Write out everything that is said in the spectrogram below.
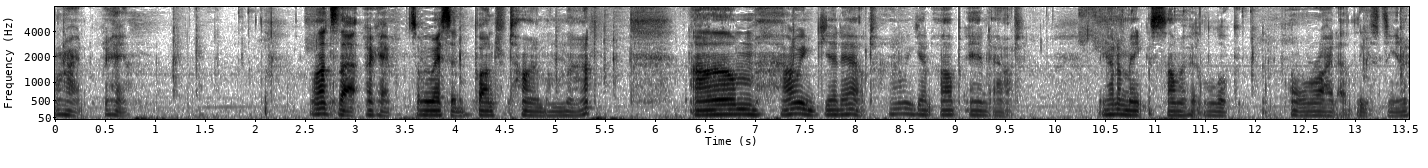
Alright, okay. Well, that's that. Okay, so we wasted a bunch of time on that. Um, how do we get out? How do we get up and out? We gotta make some of it look alright at least, you know?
